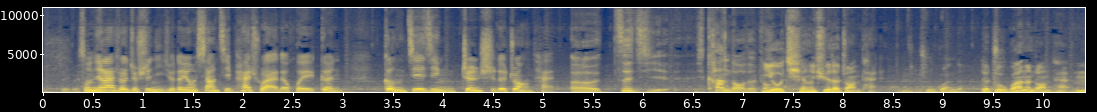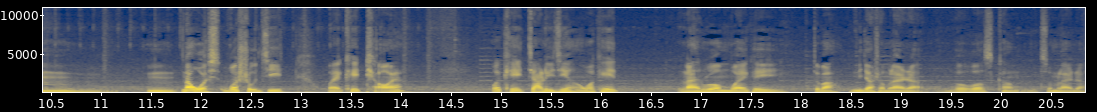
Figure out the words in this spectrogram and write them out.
嗯，这个，总结来说，就是你觉得用相机拍出来的会更更接近真实的状态。呃，自己看到的状态有情绪的状态，主观的，对主观的状态。嗯嗯，那我我手机我也可以调呀，我也可以加滤镜，我可以 Lightroom，我也可以，对吧？那叫什么来着 v o s c o m 什么来着？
